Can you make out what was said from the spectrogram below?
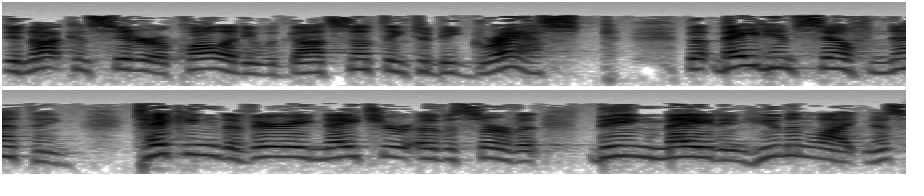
did not consider equality with God something to be grasped, but made himself nothing taking the very nature of a servant, being made in human likeness,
